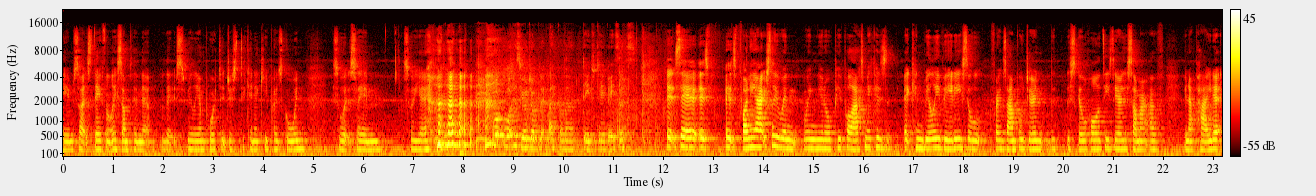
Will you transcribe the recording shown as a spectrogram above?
Um, so it's definitely something that that's really important just to kind of keep us going. So it's um, So yeah. what, what does your job look like on a day to day basis? It's uh, it's it's funny actually when when you know people ask me because it can really vary. So for example, during the, the school holidays there, the summer, I've been a pirate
